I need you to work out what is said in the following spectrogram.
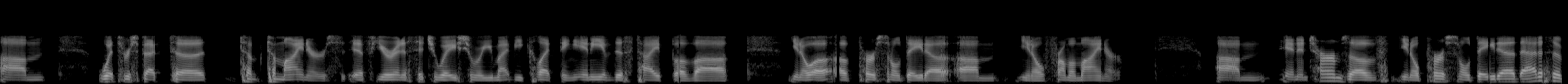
um, with respect to, to, to minors. If you're in a situation where you might be collecting any of this type of uh, you know uh, of personal data um, you know from a minor. Um, and in terms of you know personal data, that is a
